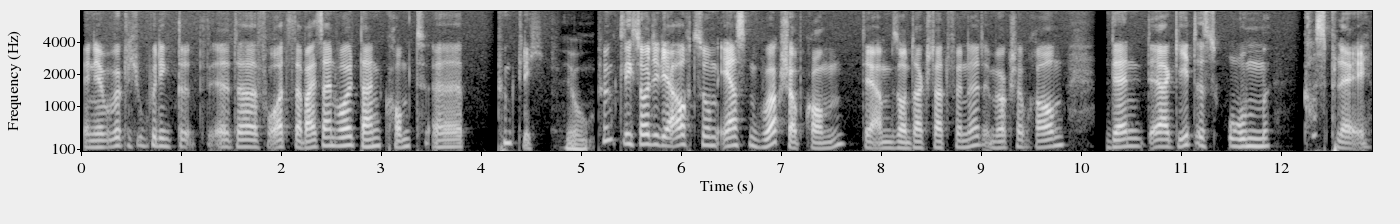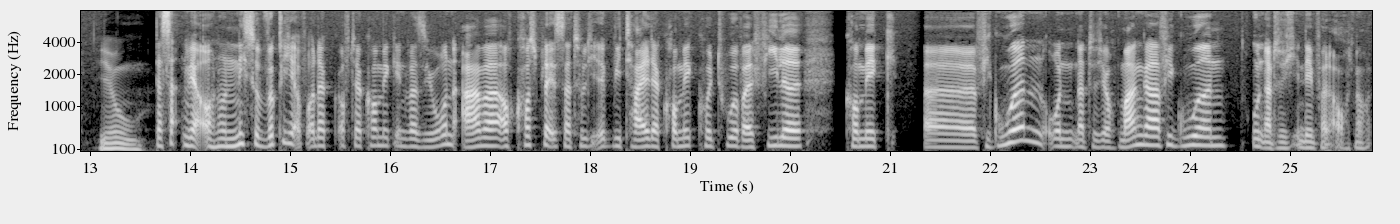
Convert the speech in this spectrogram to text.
wenn ihr wirklich unbedingt äh, da vor Ort dabei sein wollt, dann kommt äh, pünktlich. Jo. Pünktlich solltet ihr auch zum ersten Workshop kommen, der am Sonntag stattfindet im Workshop-Raum, denn da geht es um Cosplay. Jo. Das hatten wir auch noch nicht so wirklich auf der, auf der Comic-Invasion, aber auch Cosplay ist natürlich irgendwie Teil der Comic-Kultur, weil viele Comic-Figuren äh, und natürlich auch Manga-Figuren und natürlich in dem Fall auch noch,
